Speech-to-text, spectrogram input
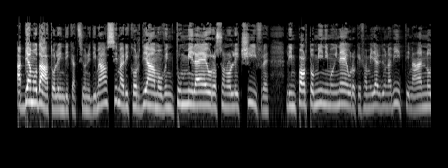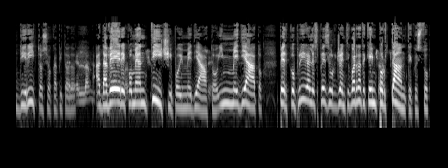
Abbiamo dato le indicazioni di massima, ricordiamo 21.000 euro sono le cifre, l'importo minimo in euro che i familiari di una vittima hanno diritto, se ho capito, ad, ad avere come anticipo immediato, immediato, per coprire le spese urgenti. Guardate che è certo. importante questo,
